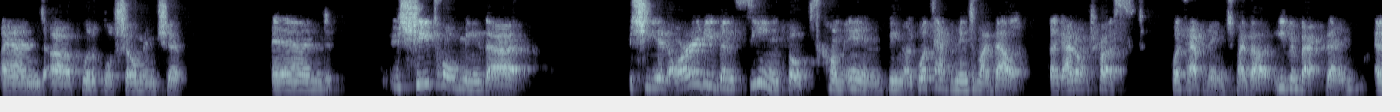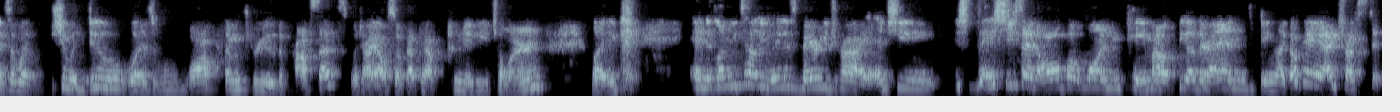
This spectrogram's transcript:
and uh, political showmanship. And she told me that she had already been seeing folks come in being like, What's happening to my ballot? Like I don't trust what's happening to my ballot, even back then. And so what she would do was walk them through the process, which I also got the opportunity to learn. Like, and it, let me tell you, it is very dry. And she, they, she said all but one came out the other end being like, okay, I trust it,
